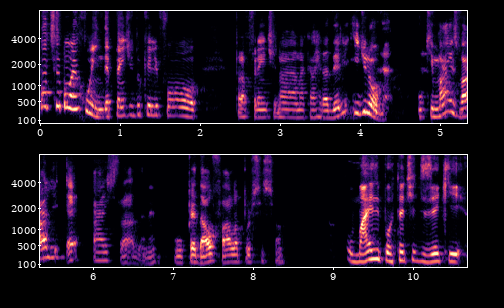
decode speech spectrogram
pode ser bom e ruim, depende do que ele for para frente na, na carreira dele. E, de novo, é. o que mais vale é a estrada, né? O pedal fala por si só. O mais importante é dizer que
